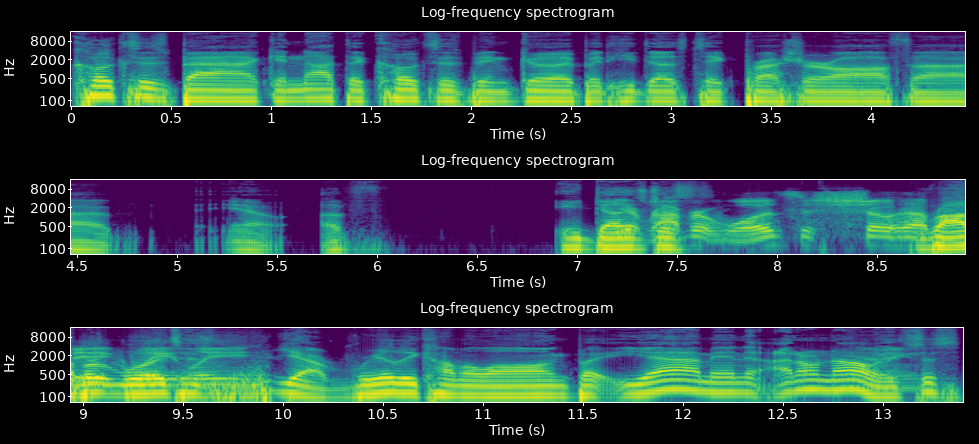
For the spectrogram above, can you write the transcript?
Cooks is back, and not that Cooks has been good, but he does take pressure off. Uh, you know, of he does yeah, just Robert Woods has showed up. Robert Woods lately. has yeah really come along, but yeah, man, I don't know. Yeah, I it's mean- just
